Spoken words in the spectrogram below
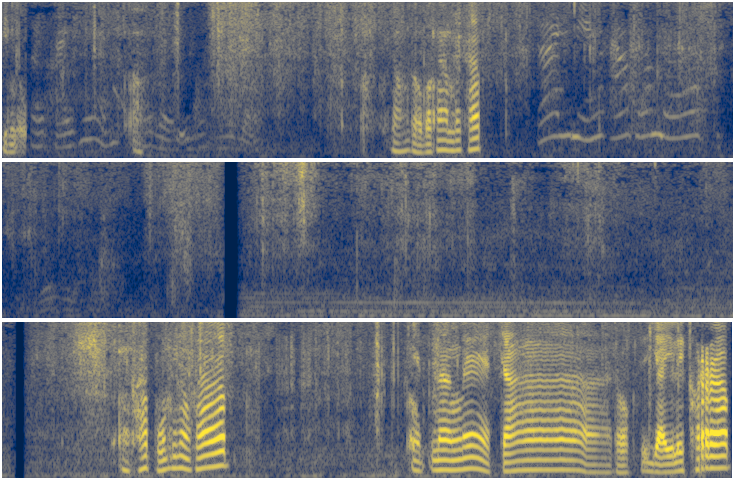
กินน้องดอกบางงามเลยครับครับผมพี่น้องครับ ดนางแร่จ้า ดอกใหญ่เลยครับ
